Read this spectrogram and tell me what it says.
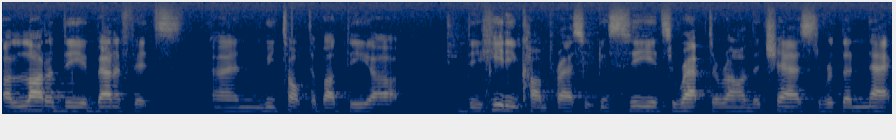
a lot of the benefits. And we talked about the, uh, the heating compress. You can see it's wrapped around the chest, the neck,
